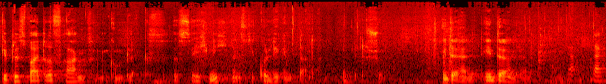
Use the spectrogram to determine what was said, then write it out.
Gibt es weitere Fragen zu dem Komplex? Das sehe ich nicht. Dann ist die Kollegin da dran. Bitte schön. Hinterher. hinterher. Ja, danke.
